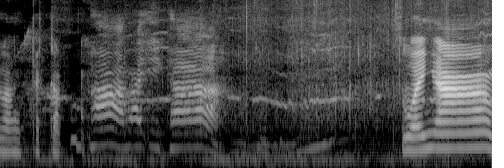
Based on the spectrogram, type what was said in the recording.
ำลังจะกลับ ค่ะอะไรอีกค่ะสวยงาม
